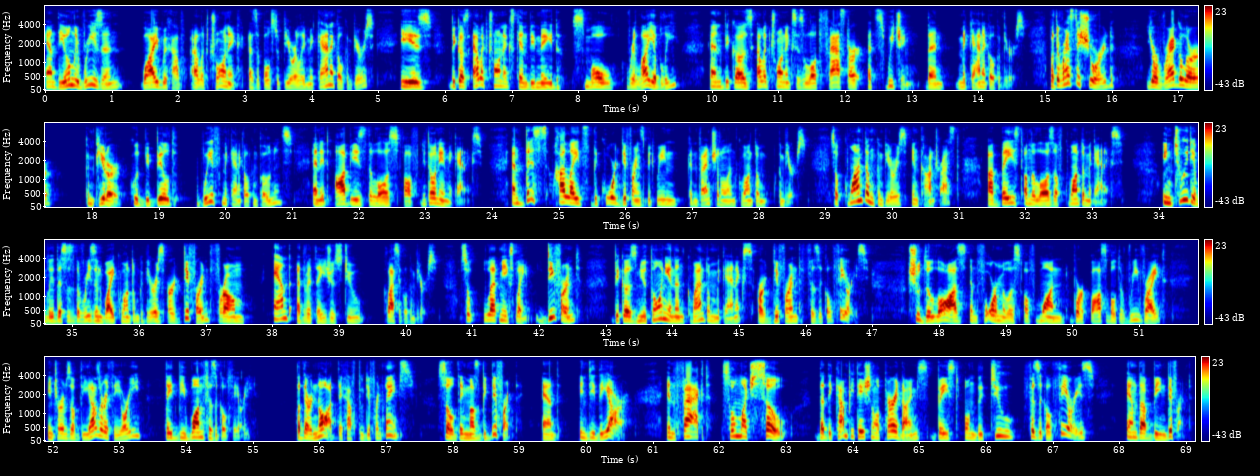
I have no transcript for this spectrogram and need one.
And the only reason why we have electronic as opposed to purely mechanical computers is because electronics can be made small reliably and because electronics is a lot faster at switching than mechanical computers. But the rest assured, your regular computer could be built with mechanical components and it obeys the laws of Newtonian mechanics. And this highlights the core difference between conventional and quantum computers. So, quantum computers, in contrast, are based on the laws of quantum mechanics. Intuitively, this is the reason why quantum computers are different from and advantageous to classical computers. So let me explain. Different because Newtonian and quantum mechanics are different physical theories. Should the laws and formulas of one were possible to rewrite in terms of the other theory, they'd be one physical theory. But they're not, they have two different names. So they must be different. And indeed they are. In fact, so much so that the computational paradigms based on the two physical theories end up being different.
